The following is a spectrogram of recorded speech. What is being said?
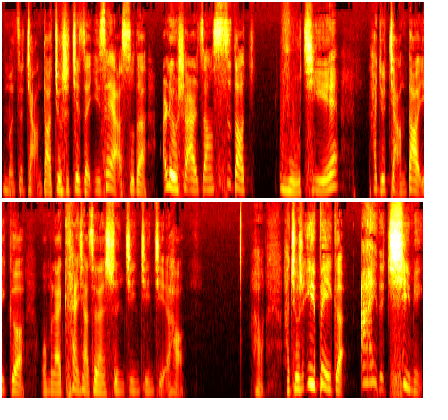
我们在讲到就是借着以赛亚书的二六十二章四到五节。他就讲到一个，我们来看一下这段圣经经节哈，好，他就是预备一个爱的器皿，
